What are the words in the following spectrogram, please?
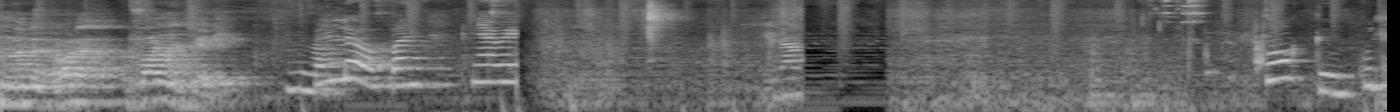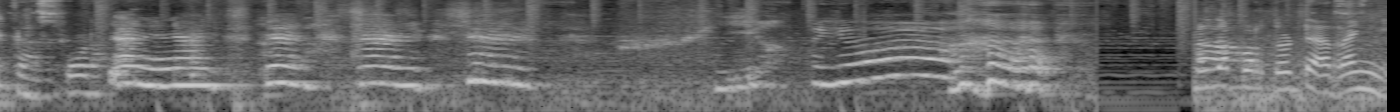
നമുക്ക് കോമൺ ഫോൺ വെച്ചേടി ഇല്ല ഓപ്പൺ. ഞാൻ പോക്ക് കുലിക്കാറ് പോടാ. ഞാൻ ഞാൻ ഞാൻ ഞാൻ. അയ്യോ. പുറത്തോട്ട് ഇറങ്ങി.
